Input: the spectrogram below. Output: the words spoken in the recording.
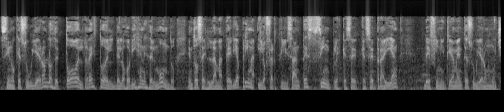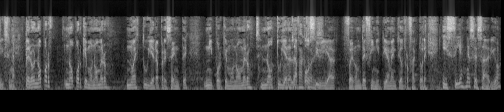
sino que subieron los de todo el resto del- de los orígenes del mundo. Entonces, la materia prima y los fertilizantes simples que se, que se traían definitivamente subieron muchísimo. Pero no, por, no porque monómeros no estuviera presente, ni porque monómeros no tuviera la factores. posibilidad, fueron definitivamente otros factores. Y sí es necesario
